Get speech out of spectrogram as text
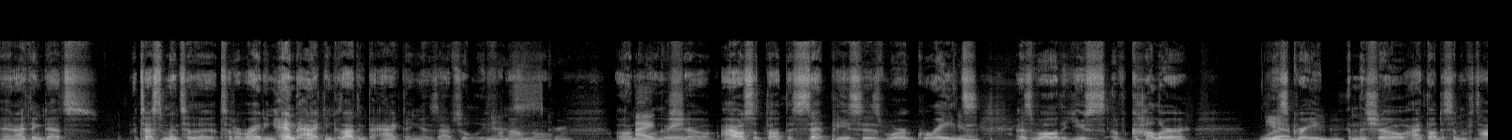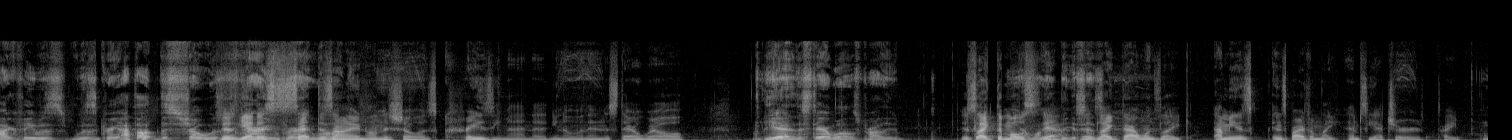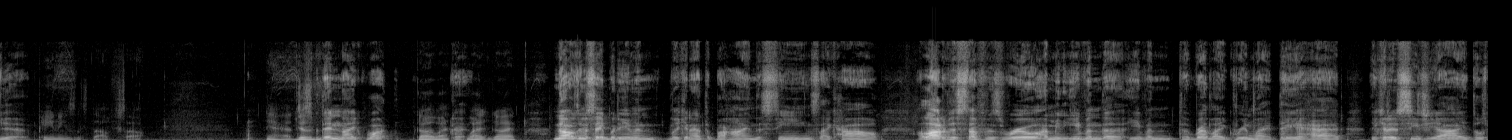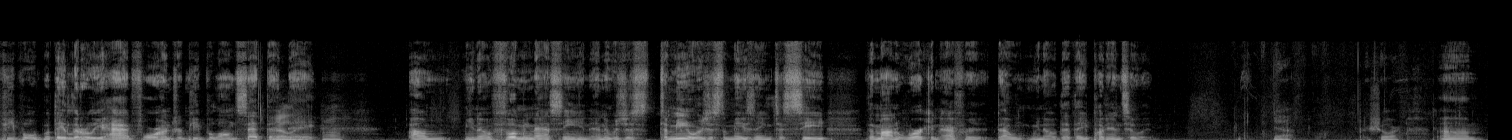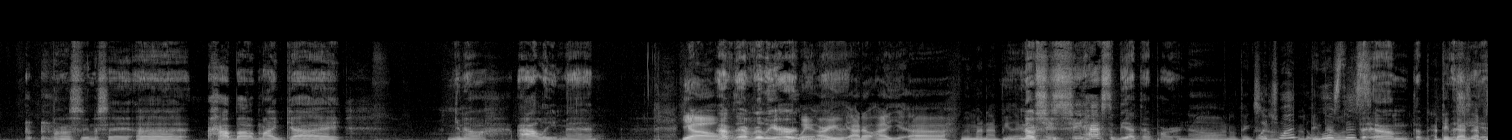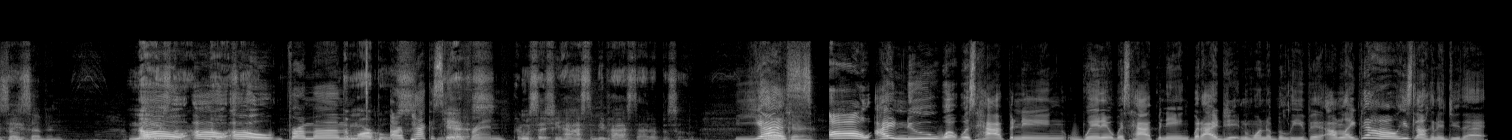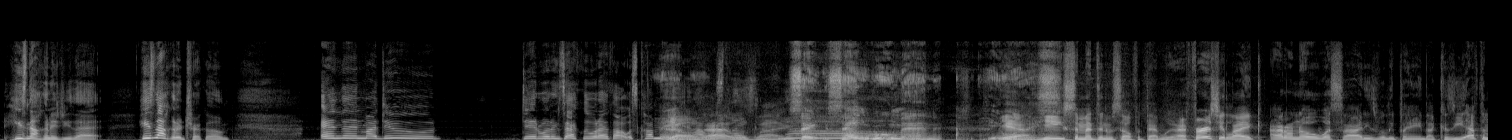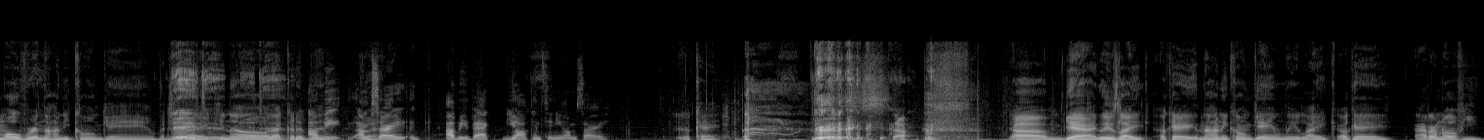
and I think that's a testament to the to the writing and the acting because I think the acting is absolutely Yeah, phenomenal great. on, I on the show. I also thought the set pieces were great Yeah. as well. The use of color was Yeah, great mhm. in the show. I thought the cinematography was was great. I thought this show was very, yeah, the very set well- design on this show is crazy, man. The, you know, within the stairwell, Yeah, the stairwell is probably it's like the most. yeah, it- like that one's like. I mean, it's inspired from like MC Escher type yeah. paintings and stuff. So, yeah, just But then like what? go what okay. what go ahead. No, I was gonna say, but even looking at the behind the scenes, like how a lot of this stuff is real. I mean, even the even the red light, green light, they had they could have CGI those people, but they literally had 400 people on set that Really? day. Wow. Um, you know, filming that scene, and it was just to me, it was just amazing to see the amount of work and effort that you know that they put into it. Yeah, for sure. Um, what was I gonna say? Uh, how about my guy? You know, Ali, man, Yo, that, that really hurt. Wait, me, are you? I don't. I uh, we might not be there. No, Okay. she's she has to be at that part. No, I don't think so. Which one? I think Who's that was, this? The, um, the, I think that's he- episode he's- seven. No, oh, he's not. No, oh, not. oh, from um the marbles. our Pakistan Yes. friend. I'm gonna say she has to be past that episode. Yes. okay. Oh, I knew what was happening when it was happening, but I didn't want to believe it. I'm like, no, he's not going to do that. He's not going to do that. He's not going to trick him. And then my dude did what exactly what I thought was coming. Yo, and I that was was like, like- no. Sang Sang Woo, man. He yeah, was- he cemented himself with that movie. At first, you're like, I don't know what side he's really playing, like, cause he effed him over in the honeycomb game. But you're Yeah, like, you know, that could have been. I'll be. I'm ahead. sorry. I'll be back. Y'all continue. I'm sorry. Okay. so, um, yeah, he was like, okay, in the honeycomb game, they like, okay, I don't know if he,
